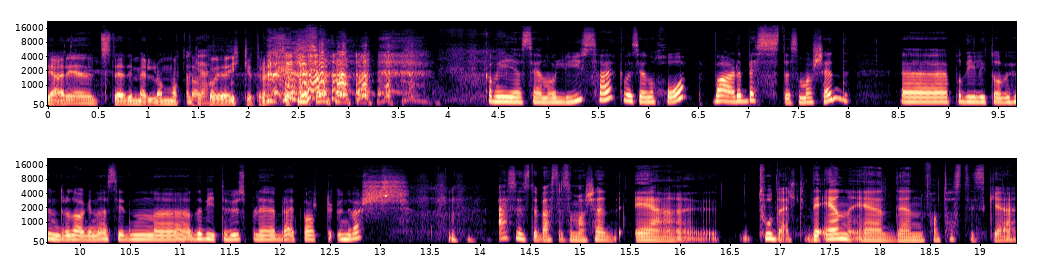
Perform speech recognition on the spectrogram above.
Vi er i et sted imellom opptak okay. og ikke, tror jeg. Kan vi se noe lys her? Kan vi se noe håp? Hva er det beste som har skjedd Uh, på de litt over 100 dagene siden uh, Det hvite hus ble Breitbart univers? Jeg syns det beste som har skjedd, er todelt. Det ene er den fantastiske,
